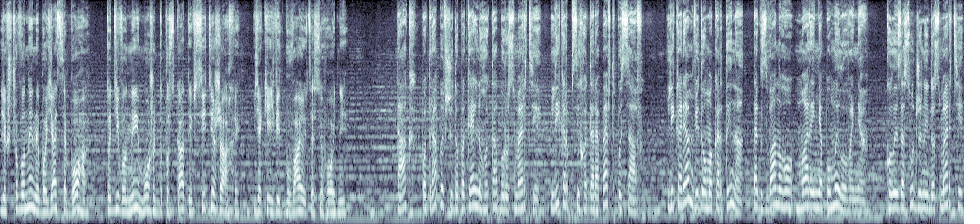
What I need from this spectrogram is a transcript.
якщо вони не бояться Бога, тоді вони можуть допускати всі ті жахи, які й відбуваються сьогодні. Так, потрапивши до пекельного табору смерті, лікар-психотерапевт писав: лікарям відома картина так званого марення помилування, коли засуджений до смерті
